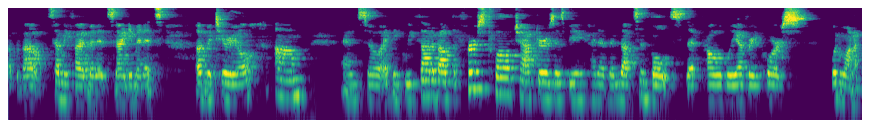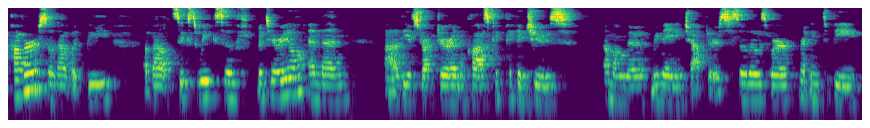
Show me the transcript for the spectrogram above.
of about 75 minutes, 90 minutes of material. Um, and so I think we thought about the first 12 chapters as being kind of the nuts and bolts that probably every course would want to cover. So that would be about six weeks of material, and then uh, the instructor and the class could pick and choose among the remaining chapters. So those were written to be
